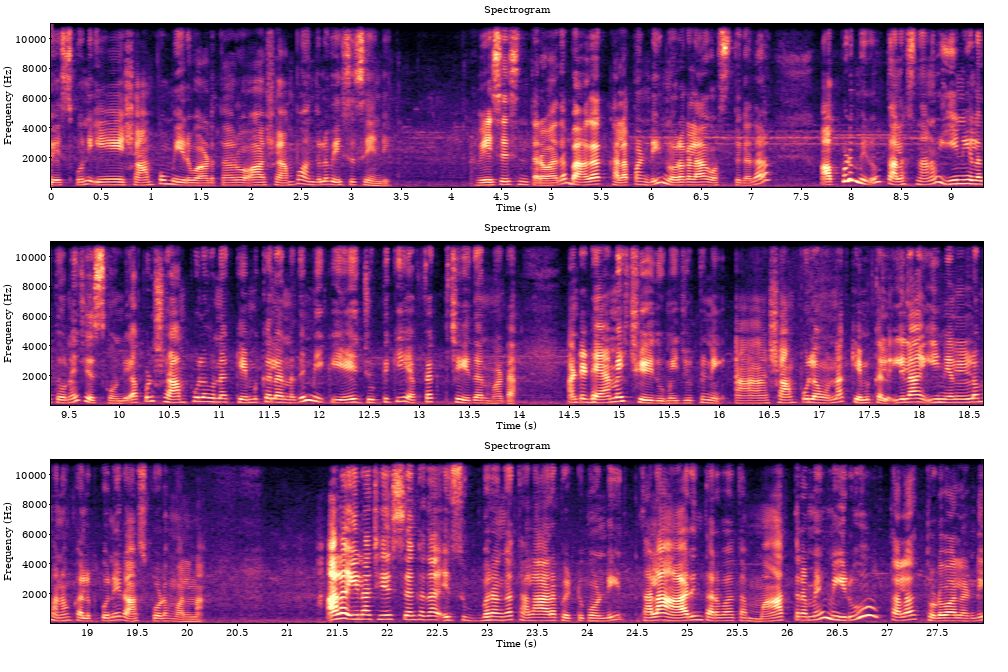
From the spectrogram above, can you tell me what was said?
వేసుకొని ఏ షాంపూ మీరు వాడతారో ఆ షాంపూ అందులో వేసేసేయండి. వేసేసిన తర్వాత బాగా కలపండి నొరగలాగా వస్తుంది కదా. అప్పుడు మీరు తలస్నానం ఈ నీళ్ళతోనే చేసుకోండి. అప్పుడు షాంపూలో ఉన్న కెమికల్ అన్నది మీకు ఏ జుట్టుకి ఎఫెక్ట్ చేయదన్నమాట. అంటే డ్యామేజ్ చేయదు మీ జుట్టుని. షాంపూలో ఉన్న కెమికల్ ఇలా ఈ నీళ్ళలో మనం కలుపుకొని రాసుకోవడం వలన. అలా ఇలా చేసాం కదా ఇది శుభ్రంగా తల ఆరపెట్టుకోండి. తల ఆరిన తర్వాత మాత్రమే మీరు తల తుడవాలండి.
